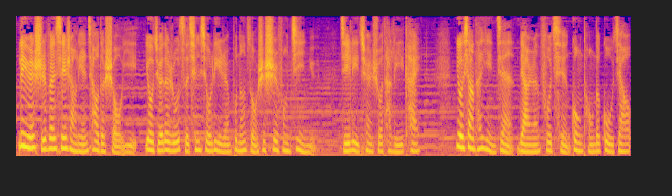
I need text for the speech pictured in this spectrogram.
丽云十分欣赏连翘的手艺，又觉得如此清秀丽人不能总是侍奉妓女，极力劝说他离开，又向他引荐两人父亲共同的故交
